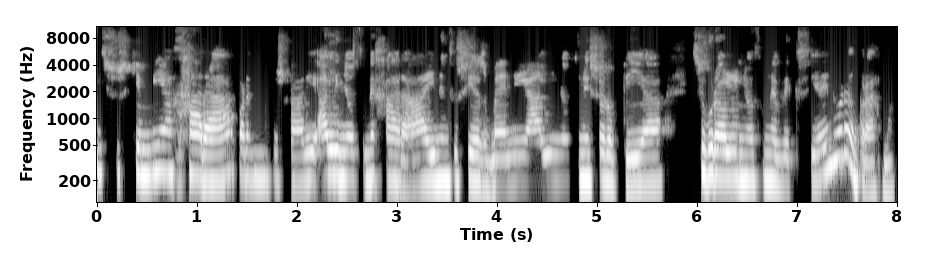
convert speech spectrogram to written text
ίσως και μια χαρά, παραδείγματος χάρη. Άλλοι νιώθουν χαρά, είναι ενθουσιασμένοι, άλλοι νιώθουν ισορροπία, σίγουρα όλοι νιώθουν ευεξία. Είναι ωραίο πράγμα.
